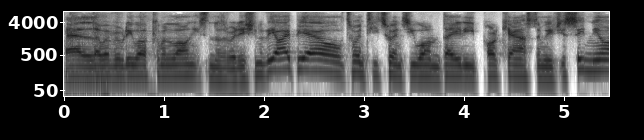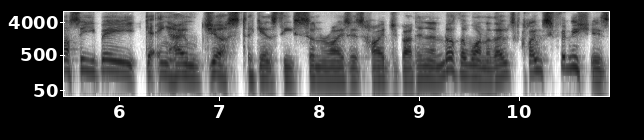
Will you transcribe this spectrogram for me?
Hello, everybody. Welcome along. It's another edition of the IPL 2021 Daily Podcast. And we've just seen the RCB getting home just against the Sunrisers Hyderabad in another one of those close finishes.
